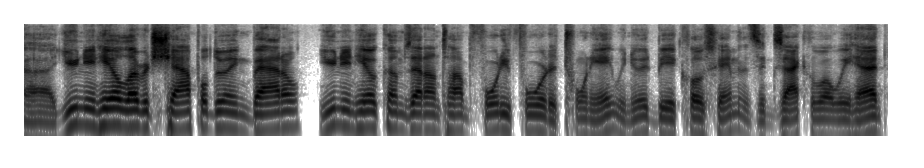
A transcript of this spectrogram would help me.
uh, Union Hill, Leverett Chapel doing battle. Union Hill comes out on top 44 to 28. We knew it'd be a close game, and that's exactly what we had.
